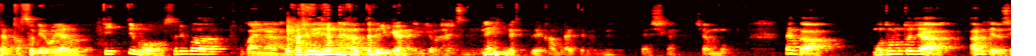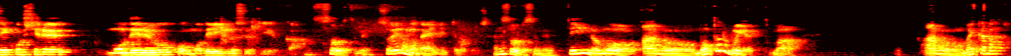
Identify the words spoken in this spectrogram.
なんかそれをやるって言ってもそれはお金にならなお金にならなかったら意味がない意味がないですもんビジね。ネスで考えてるんで。確かに。じゃあもう、なんか、もともとじゃあ、ある程度成功してるモデルをこうモデリングするというか、そうですねそういうのも大事ってことですかね。そうですね。っていうのも、あの儲かる分野って、まあ、あの前から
